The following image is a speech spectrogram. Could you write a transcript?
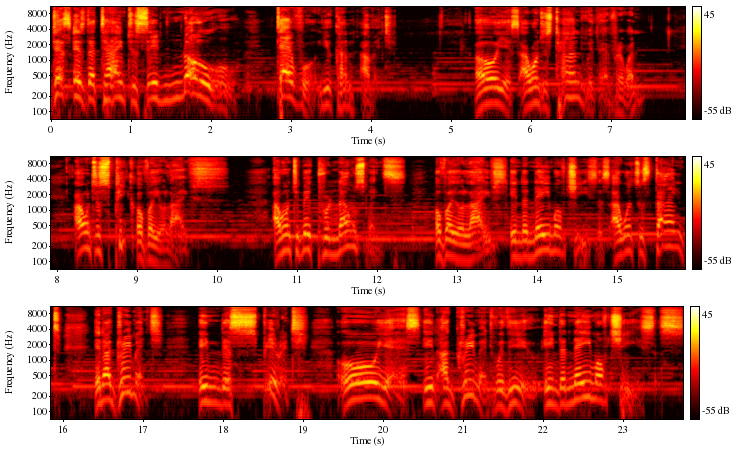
this is the time to say, No, devil, you can't have it. Oh, yes, I want to stand with everyone. I want to speak over your lives. I want to make pronouncements over your lives in the name of Jesus. I want to stand in agreement in the spirit. Oh, yes, in agreement with you in the name of Jesus.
